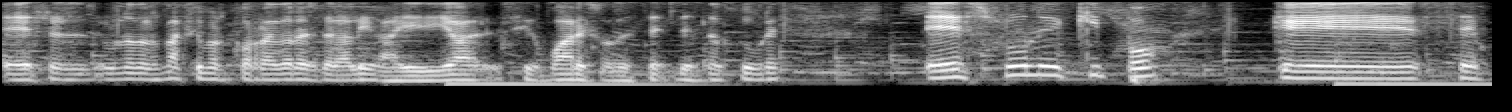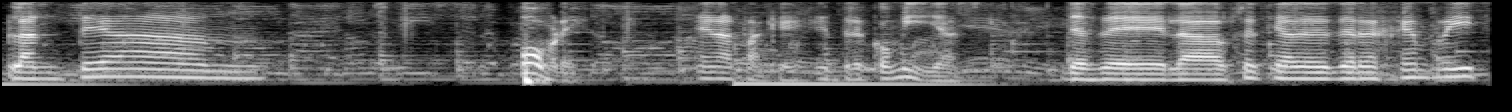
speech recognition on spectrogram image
Es uno de los máximos corredores de la liga y lleva sin jugar eso desde, desde octubre. Es un equipo que se plantea mm, pobre en ataque, entre comillas. Desde la ausencia de Derek Henry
